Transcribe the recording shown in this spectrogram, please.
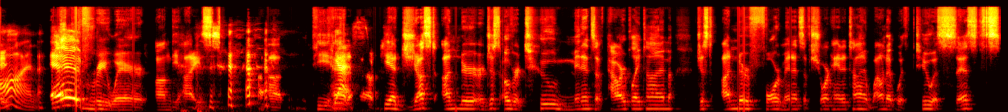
on, everywhere on the ice. uh, he had yes. about, he had just under or just over two minutes of power play time, just under four minutes of shorthanded time. Wound up with two assists.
